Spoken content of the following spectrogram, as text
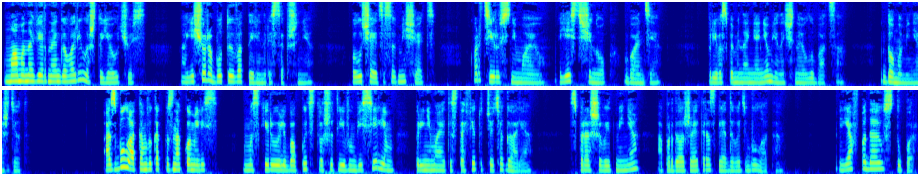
Мама, наверное, говорила, что я учусь. А еще работаю в отеле на ресепшене. Получается совмещать. Квартиру снимаю, есть щенок, Банди. При воспоминании о нем я начинаю улыбаться. Дома меня ждет. «А с Булатом вы как познакомились?» Маскируя любопытство шутливым весельем, принимает эстафету тетя Галя. Спрашивает меня, а продолжает разглядывать Булата. Я впадаю в ступор.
